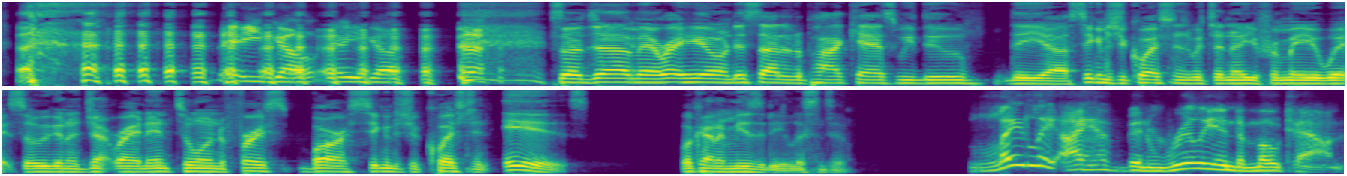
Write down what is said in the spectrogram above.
there you go. There you go. so, John, man, right here on this side of the podcast, we do the uh, signature questions, which I know you're familiar with. So, we're going to jump right into them. The first bar signature question is What kind of music do you listen to? Lately, I have been really into Motown.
